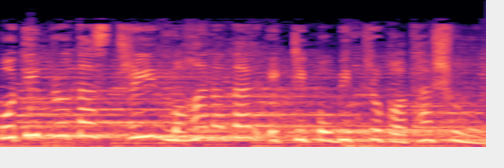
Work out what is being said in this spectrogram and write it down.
পতিব্রতা স্ত্রীর মহানতার একটি পবিত্র কথা শুনুন।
